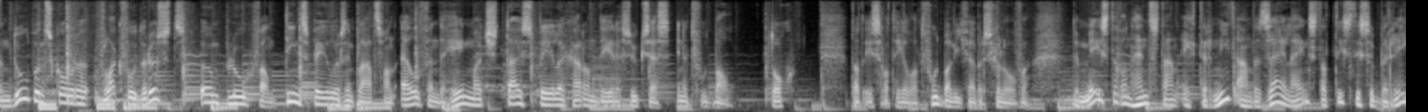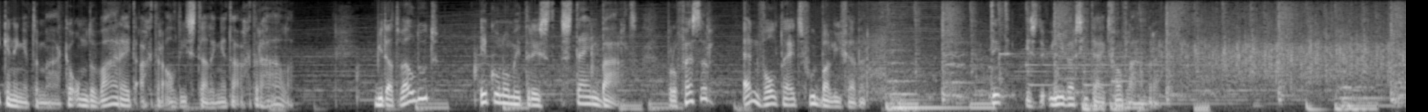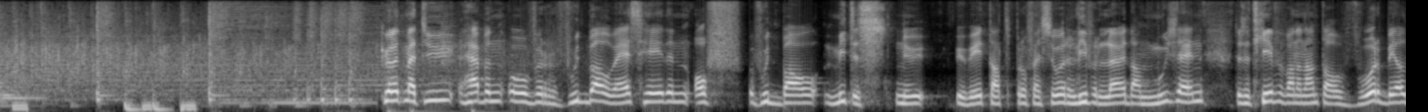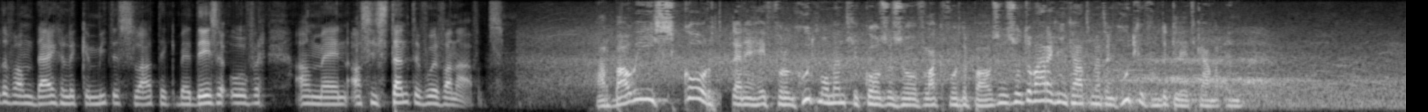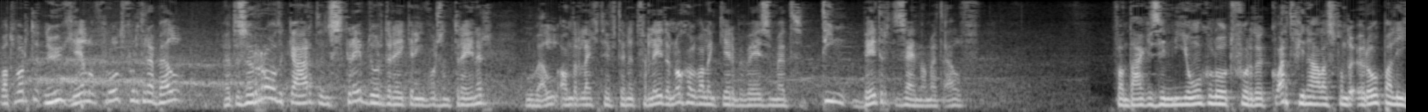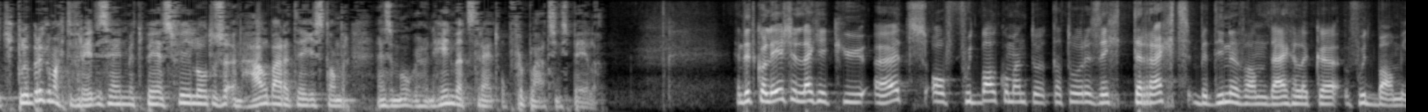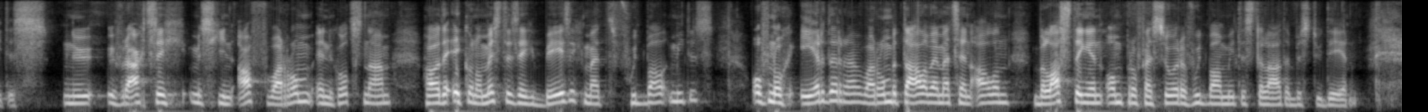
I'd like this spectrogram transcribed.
Een doelpunt scoren vlak voor de rust, een ploeg van 10 spelers in plaats van 11 en de heenmatch thuis spelen garanderen succes in het voetbal. Toch? Dat is wat heel wat voetballiefhebbers geloven. De meeste van hen staan echter niet aan de zijlijn statistische berekeningen te maken om de waarheid achter al die stellingen te achterhalen. Wie dat wel doet? Econometrist Stijn Baart, professor en voltijds voetballiefhebber. Dit is de Universiteit van Vlaanderen. Ik wil het met u hebben over voetbalwijsheden of voetbalmythes. Nu, u weet dat professoren liever lui dan moe zijn, dus het geven van een aantal voorbeelden van dergelijke mythes laat ik bij deze over aan mijn assistenten voor vanavond. Arbawi scoort en hij heeft voor een goed moment gekozen zo vlak voor de pauze. Zultewaregem gaat met een goed gevoel de kleedkamer in. Wat wordt het nu, geel of rood voor Trebel? Het is een rode kaart, een streep door de rekening voor zijn trainer. Hoewel, Anderlecht heeft in het verleden nogal wel een keer bewezen met 10 beter te zijn dan met 11. Vandaag is in Lyon gelood voor de kwartfinales van de Europa League. Club Brugge mag tevreden zijn. Met PSV loten ze een haalbare tegenstander en ze mogen hun heenwedstrijd op verplaatsing spelen. In dit college leg ik u uit of voetbalcommentatoren zich terecht bedienen van dergelijke voetbalmythes. Nu, u vraagt zich misschien af waarom in godsnaam houden economisten zich bezig met voetbalmythes? Of nog eerder, waarom betalen wij met z'n allen belastingen om professoren voetbalmythes te laten bestuderen?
